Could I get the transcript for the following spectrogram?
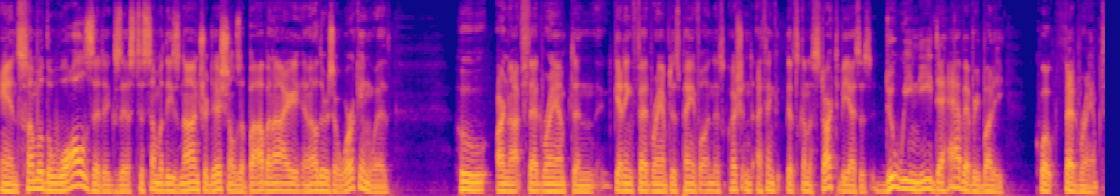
and some of the walls that exist to some of these non traditionals that Bob and I and others are working with who are not fed ramped and getting fed ramped is painful. And this question I think that's going to start to be asked is do we need to have everybody, quote, fed ramped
